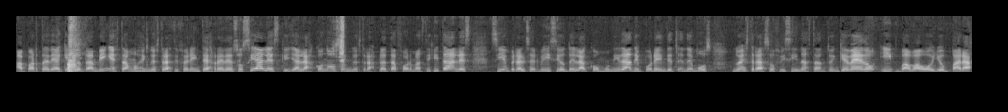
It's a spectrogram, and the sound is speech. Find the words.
Aparte de aquello, también estamos en nuestras diferentes redes sociales, que ya las conocen, nuestras plataformas digitales, siempre al servicio de la comunidad y por ende tenemos nuestras oficinas tanto en Quevedo y Babahoyo para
